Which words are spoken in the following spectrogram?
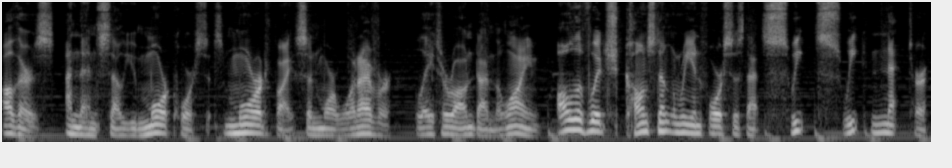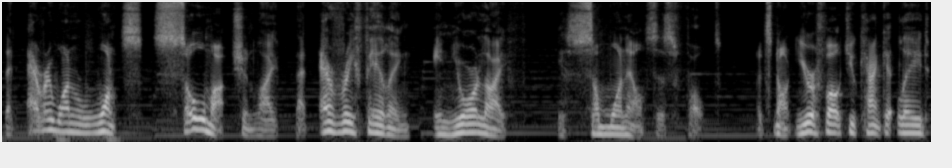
others, and then sell you more courses, more advice, and more whatever later on down the line. All of which constantly reinforces that sweet, sweet nectar that everyone wants so much in life that every failing in your life is someone else's fault. It's not your fault you can't get laid,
